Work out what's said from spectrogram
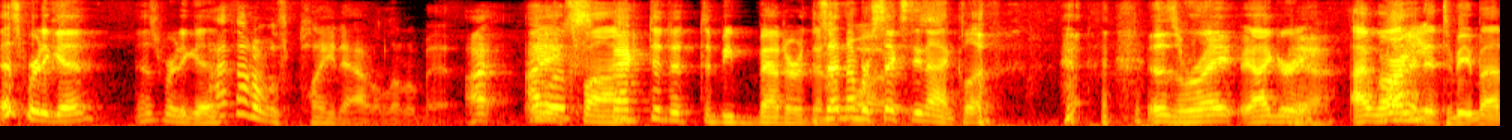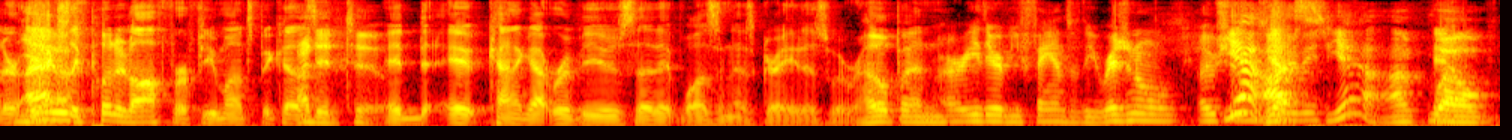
It's pretty good. It's pretty good. I thought it was played out a little bit. I, I was fine. expected it to be better than It's at it number was. 69, Cliff. it was right. I agree. Yeah. I wanted you- it to be better. I Yeah. actually put it off for a few months because I did too. It it kind of got reviews that it wasn't as great as we were hoping. Are either of you fans of the original Ocean? Yeah, I- movie? yeah. I, well,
